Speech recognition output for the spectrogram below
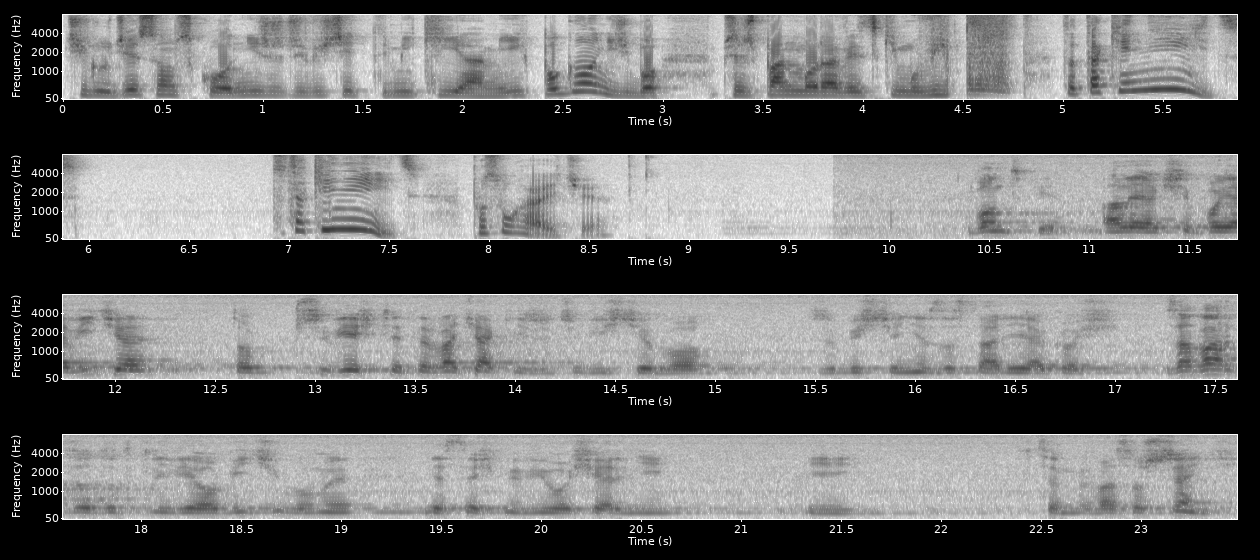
ci ludzie są skłonni rzeczywiście tymi kijami ich pogonić, bo przecież pan Morawiecki mówi, to takie nic. To takie nic. Posłuchajcie. Wątpię, ale jak się pojawicie, to przywieźcie te waciaki rzeczywiście, bo żebyście nie zostali jakoś za bardzo dotkliwie obici, bo my jesteśmy miłosierni i chcemy was oszczędzić.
